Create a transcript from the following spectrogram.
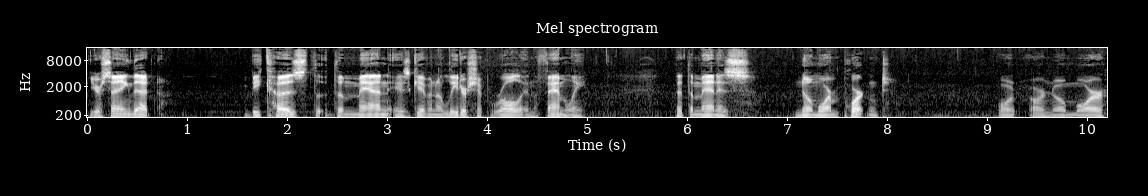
you're saying that because the, the man is given a leadership role in the family, that the man is no more important or, or no more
